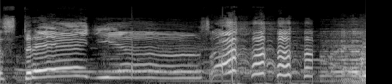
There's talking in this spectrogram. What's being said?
Estrellas.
